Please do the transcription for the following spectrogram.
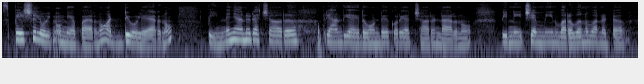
സ്പെഷ്യൽ ഉണ്ണി ഉണ്ണിയപ്പമായിരുന്നു അടിപൊളിയായിരുന്നു. പിന്നെ ഞാനൊരു അച്ചാറ് പ്രാന്തി ആയതുകൊണ്ട് കുറേ അച്ചാറുണ്ടായിരുന്നു. പിന്നെ ഈ ചെമ്മീൻ വറവ് എന്ന് പറഞ്ഞിട്ട്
